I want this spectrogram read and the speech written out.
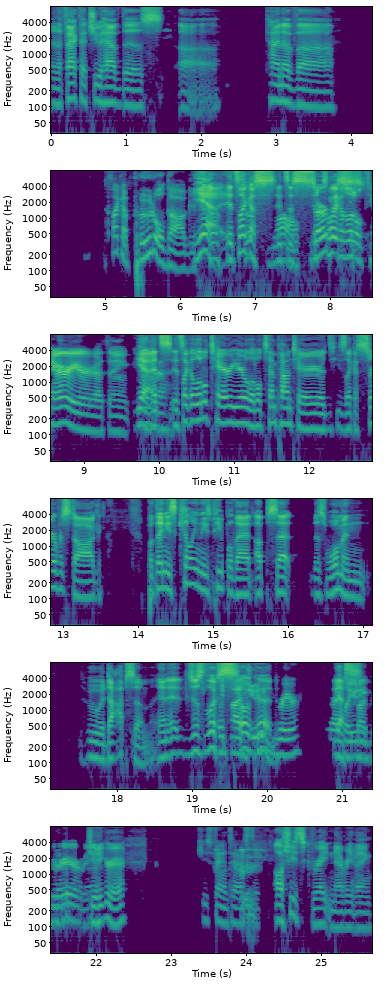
and the fact that you have this uh, kind of uh, It's like a poodle dog. Or yeah, something. it's, like so a s- it's a service It's like a little terrier, I think. yeah, Yeah. it's it's like a little terrier, a little ten pound terrier. He's like a service dog, but then he's killing these people that upset this woman who adopts him, and it just looks Played by so Judy good. Greer. Yes. Judy Greer. man. Judy Greer. She's fantastic. Oh, she's great and everything.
